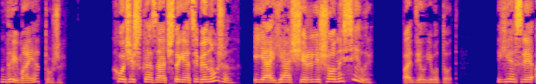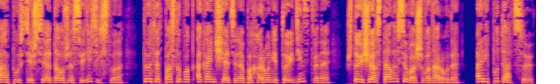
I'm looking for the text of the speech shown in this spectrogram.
Да и моя тоже. Хочешь сказать, что я тебе нужен? Я ящер, лишенный силы, поддел его тот. Если опустишься до лжесвидетельства, то этот поступок окончательно похоронит то единственное, что еще осталось у вашего народа, а репутацию —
